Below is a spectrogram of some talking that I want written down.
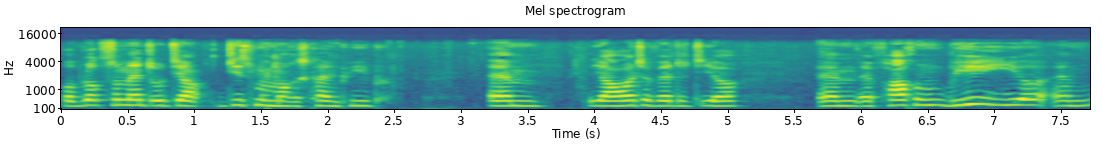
von Blogsement. Und ja, diesmal mache ich keinen Piep. Ähm, ja, heute werdet ihr ähm, erfahren, wie ihr ähm,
